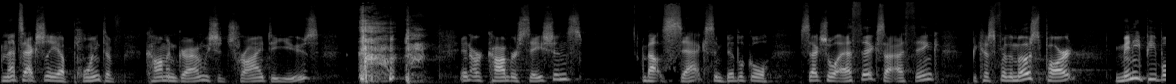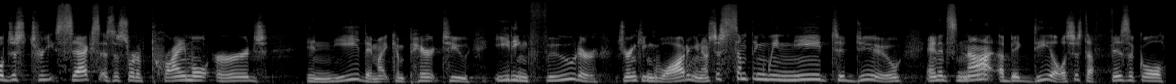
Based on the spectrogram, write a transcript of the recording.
And that's actually a point of common ground we should try to use in our conversations about sex and biblical sexual ethics, I think, because for the most part, many people just treat sex as a sort of primal urge in need. They might compare it to eating food or drinking water. You know, it's just something we need to do, and it's not a big deal. It's just a physical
